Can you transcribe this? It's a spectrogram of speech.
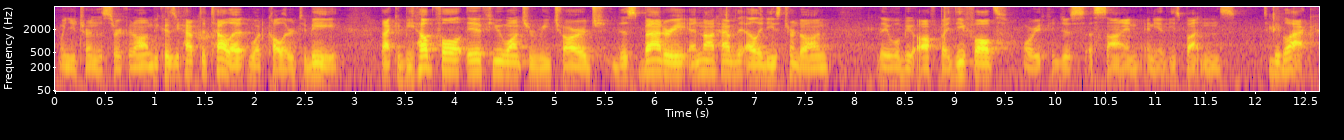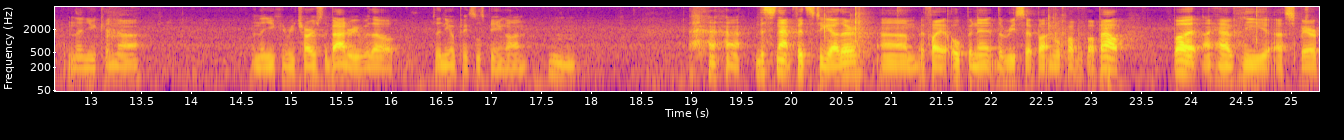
when you turn the circuit on because you have to tell it what color to be. That could be helpful if you want to recharge this battery and not have the LEDs turned on. They will be off by default, or you can just assign any of these buttons to be black, and then you can uh, and then you can recharge the battery without the NeoPixels being on. Hmm. this snap fits together. Um, if I open it, the reset button will probably pop out, but I have the uh, spare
